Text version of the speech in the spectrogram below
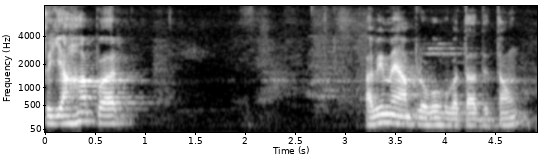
तो यहाँ पर, अभी मैं आप लोगों को बता देता हूँ।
